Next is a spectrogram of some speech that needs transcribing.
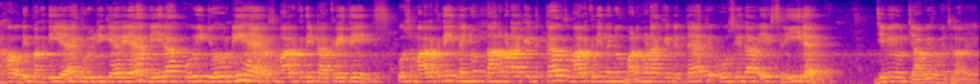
ਰਹਾਉ ਦੀ ਪੰਕਤੀ ਹੈ, ਗੁਰੂ ਜੀ ਕਹਿ ਰਿਹਾ ਮੇਰਾ ਕੋਈ ਜ਼ੋਰ ਨਹੀਂ ਹੈ ਉਸ ਮਾਲਕ ਦੇ ਟਾਕਰੇ ਤੇ। ਉਸ ਮਾਲਕ ਨੇ ਮੈਨੂੰ ਤਨ ਬਣਾ ਕੇ ਦਿੱਤਾ ਉਸ ਮਾਲਕ ਨੇ ਮੈਨੂੰ ਮਨ ਬਣਾ ਕੇ ਦਿੱਤਾ ਹੈ ਤੇ ਉਸੇ ਦਾ ਇਹ ਸਰੀਰ ਹੈ। ਜਿਵੇਂ ਉਹ ਚਾਵੇ ਉਵੇਂ ਚਲਾਵੇ।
